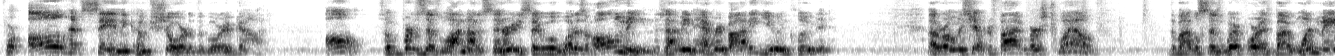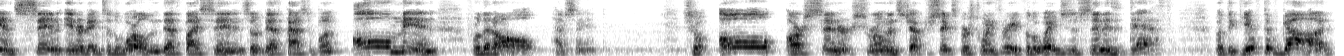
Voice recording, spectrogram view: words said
for all have sinned and come short of the glory of God. All. So if a person says, well, I'm not a sinner, you say, well, what does all mean? Does that mean everybody, you included? Uh, Romans chapter 5, verse 12. The Bible says, Wherefore, as by one man sin entered into the world, and death by sin, and so death passed upon all men, for that all have sinned. So all are sinners. Romans chapter 6, verse 23. For the wages of sin is death, but the gift of God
